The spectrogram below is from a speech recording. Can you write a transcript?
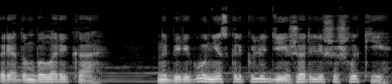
Рядом была река. На берегу несколько людей жарили шашлыки.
